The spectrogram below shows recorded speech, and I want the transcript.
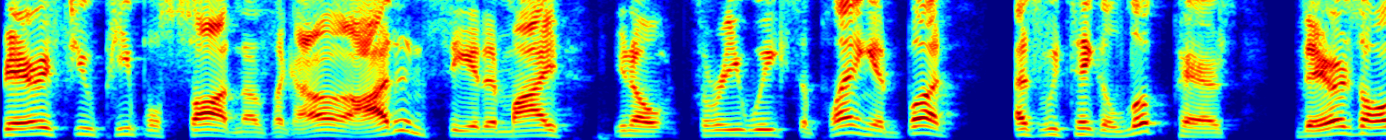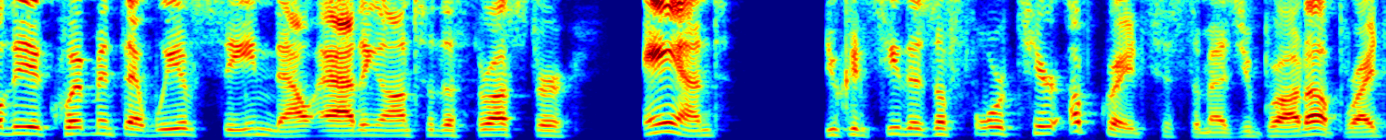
very few people saw it. And I was like, oh, I didn't see it in my, you know, three weeks of playing it. But as we take a look, Paris, there's all the equipment that we have seen now adding onto the thruster. And you can see there's a four tier upgrade system, as you brought up, right?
